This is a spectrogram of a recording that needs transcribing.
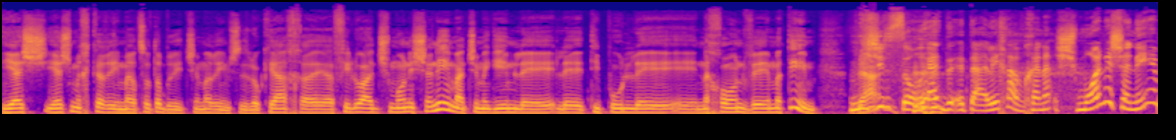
יש, יש מחקרים מארצות הברית שמראים שזה לוקח אה, אפילו עד שמונה שנים עד שמגיעים לטיפול אה, אה, נכון ומתאים. מי וה- ששורד את תהליך ההבחנה, שמונה שנים?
